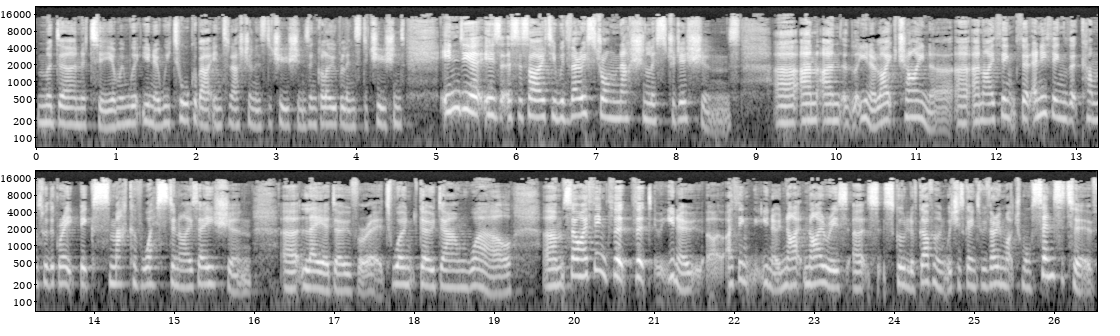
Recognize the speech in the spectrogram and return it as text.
modernity. I mean, we, you know, we talk about international institutions and global institutions. India is a society with very strong nationalist traditions, uh, and, and, you know, like China. Uh, and I think that anything that comes with a great big smack of westernization uh, layered over it won't go down well. Um, so I think that, that you know, I think, you know, Ngaire's uh, School of Government, which is going to be very much more sensitive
